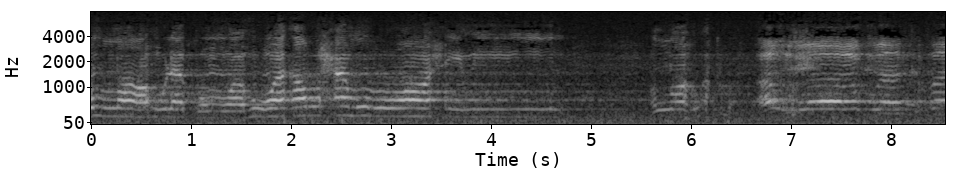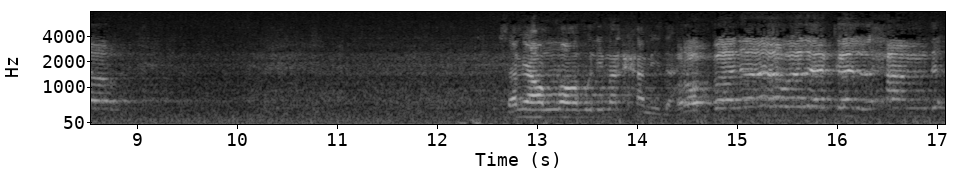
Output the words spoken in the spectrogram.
الله لكم وهو أرحم الراحمين. الله أكبر. الله أكبر. سمع الله لمن حمده. ربنا ولك الحمد.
